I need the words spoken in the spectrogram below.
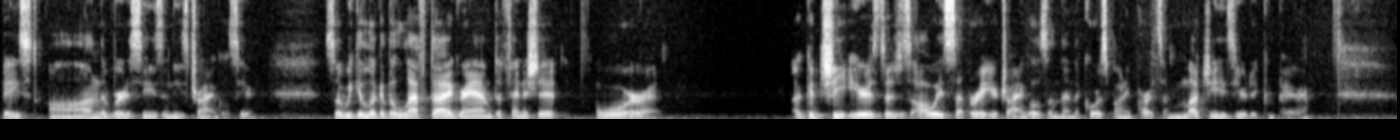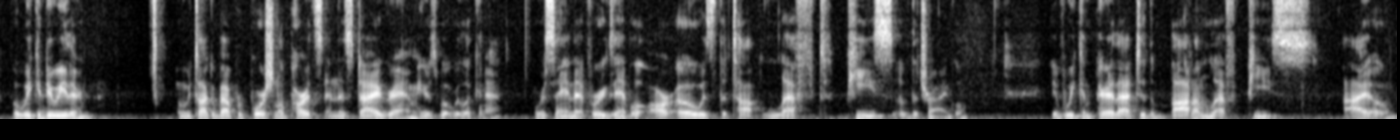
based on the vertices in these triangles here. So we could look at the left diagram to finish it, or a good cheat here is to just always separate your triangles and then the corresponding parts are much easier to compare. But we could do either. When we talk about proportional parts in this diagram, here's what we're looking at. We're saying that, for example, RO is the top left piece of the triangle. If we compare that to the bottom left piece, IO,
